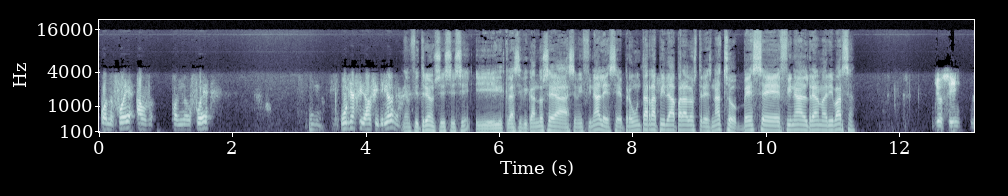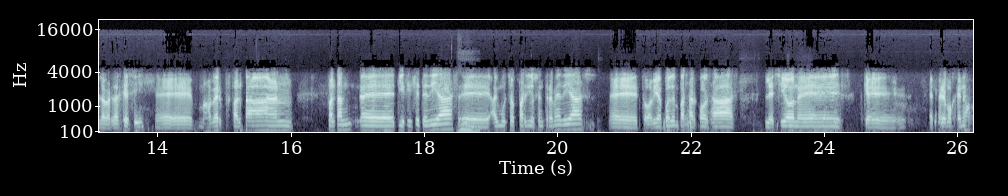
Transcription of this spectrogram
cuando fue a- cuando fue Murcia ciudad anfitriona. De anfitrión, sí, sí, sí. Y clasificándose a semifinales. Eh, pregunta rápida para los tres. Nacho, ¿ves eh, final Real Madrid-Barça? Yo sí, la verdad es que sí. Eh, a ver, faltan faltan eh, 17 días, eh, hay muchos partidos entre medias, eh, todavía pueden pasar cosas, lesiones, que esperemos que no.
